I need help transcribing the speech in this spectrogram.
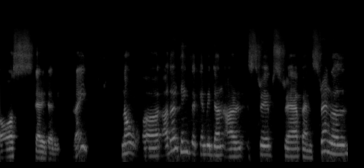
loss territory right? Now uh, other things that can be done are strip strap and strangle.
